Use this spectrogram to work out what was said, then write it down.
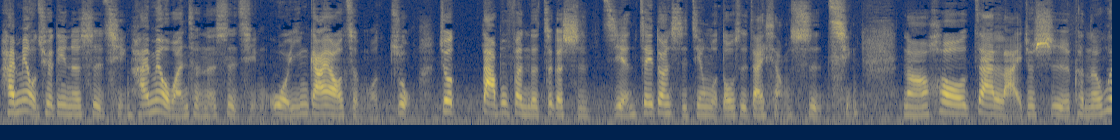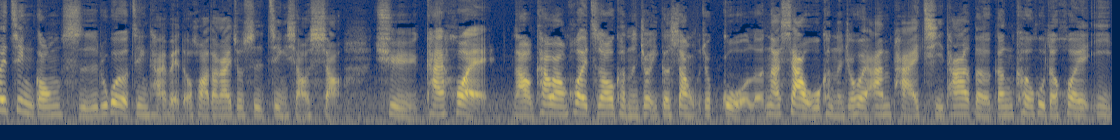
还没有确定的事情，还没有完成的事情，我应该要怎么做？就大部分的这个时间，这段时间我都是在想事情，然后再来就是可能会进公司，如果有进台北的话，大概就是进小小去开会。然后开完会之后，可能就一个上午就过了。那下午我可能就会安排其他的跟客户的会议，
